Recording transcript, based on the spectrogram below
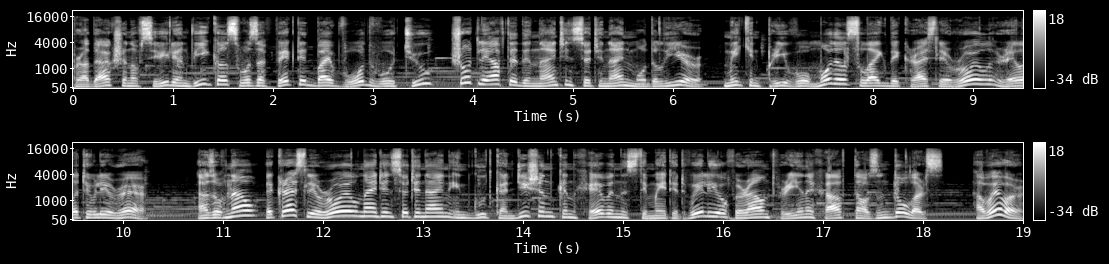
production of civilian vehicles was affected by World War II shortly after the 1939 model year, making pre-war models like the Chrysler Royal relatively rare. As of now, a Chrysler Royal 1939 in good condition can have an estimated value of around $3,500. However,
